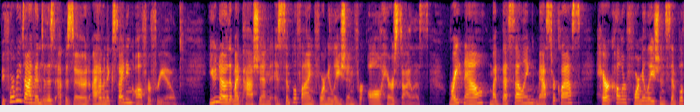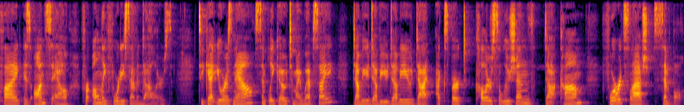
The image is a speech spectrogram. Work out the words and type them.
Before we dive into this episode, I have an exciting offer for you. You know that my passion is simplifying formulation for all hairstylists. Right now, my best selling masterclass, Hair Color Formulation Simplified, is on sale for only $47. To get yours now, simply go to my website, www.expertcolorsolutions.com forward slash simple.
